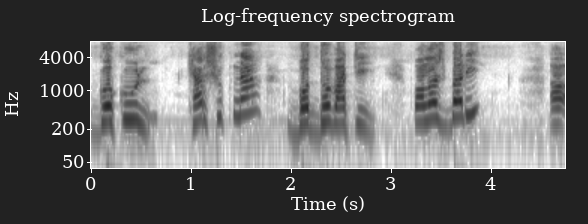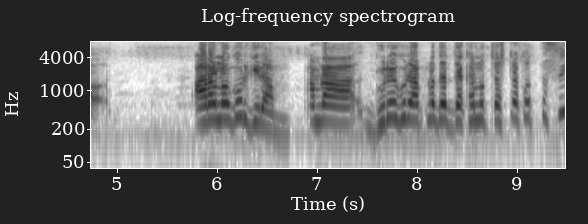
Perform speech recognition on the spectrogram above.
গোকুল খেরশুকনা বৌদ্ধবাটি, পলাশবাড়ি আরানগর গ্রাম। আমরা ঘুরে ঘুরে আপনাদের দেখানোর চেষ্টা করতেছি।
